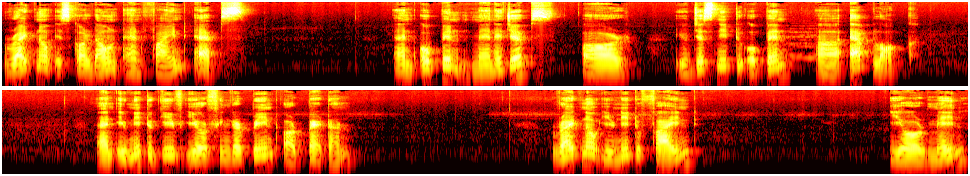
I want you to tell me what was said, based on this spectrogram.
Right now scroll down and find apps and open manage apps or you just need to open uh, app lock. And you need to give your fingerprint or pattern. Right now you need to find your mail.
